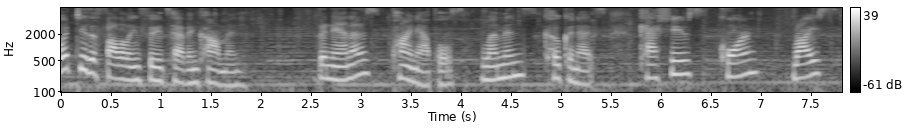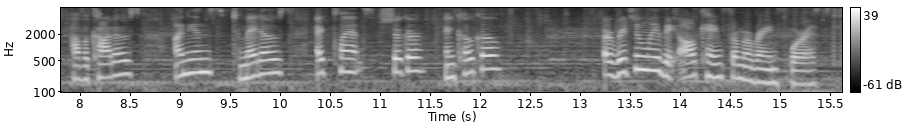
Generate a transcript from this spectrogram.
What do the following foods have in common? Bananas, pineapples, lemons, coconuts, cashews, corn, rice, avocados, onions, tomatoes, eggplants, sugar, and cocoa? Originally, they all came from a rainforest.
